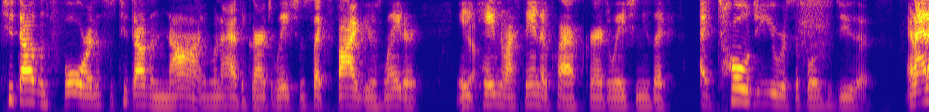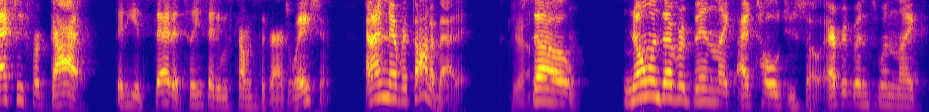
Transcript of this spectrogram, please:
2004 and this was 2009 when I had the graduation. It's like five years later. And Yeah. he came to my stand up class graduation. He's like, I told you you were supposed to do this. And I'd actually forgot that he had said it till he said he was coming to the graduation. And I never thought about it. Yeah. So no one's ever been like, I told you so. Everyone's been like,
